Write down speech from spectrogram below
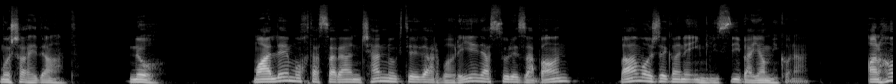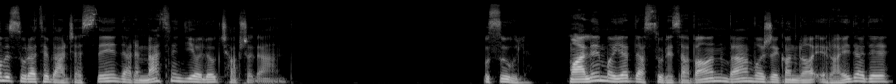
مشاهدات 9. معلم مختصرا چند نکته درباره دستور زبان و واژگان انگلیسی بیان می کند. آنها به صورت برجسته در متن دیالوگ چاپ شده اند. اصول معلم باید دستور زبان و واژگان را ارائه داده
